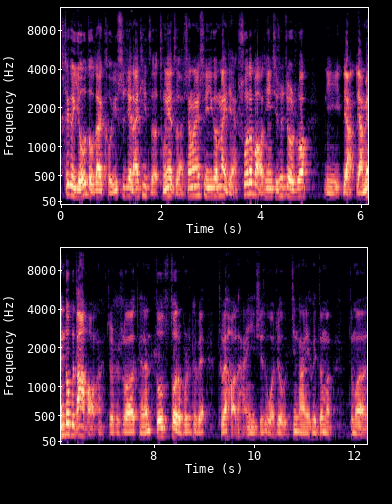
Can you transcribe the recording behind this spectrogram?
这个游走在口译世界的 IT 者从业者，相当于是一个卖点。说的不好听，其实就是说你两两边都不大好啊，就是说可能都做的不是特别特别好的含义。其实我就经常也会这么这么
